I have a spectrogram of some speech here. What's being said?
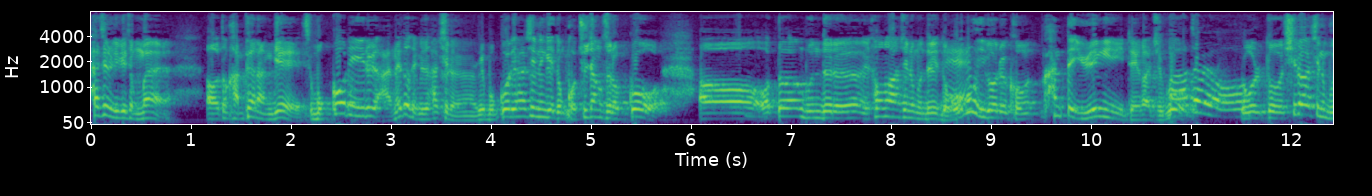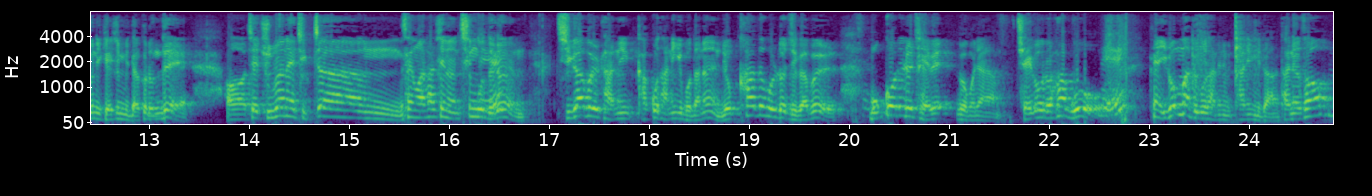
사실 이게 정말, 어, 더 간편한 게, 목걸이를 안 해도 됩니다, 사실은. 목걸이 하시는 게 좀 거추장스럽고, 어, 떤 분들은, 선호하시는 분들이 네. 너무 이거를 거- 한때 유행이 돼가지고, 맞아요. 이걸 또 싫어하시는 분이 계십니다. 그런데 어, 제 주변에 직장 생활 하시는 친구들은 네. 지갑을 다니, 갖고 다니기보다는 요 카드 홀더 지갑을 목걸이를 제외, 그 뭐냐, 제거를 하고 네. 그냥 이것만 들고 다니, 다닙니다. 다녀서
